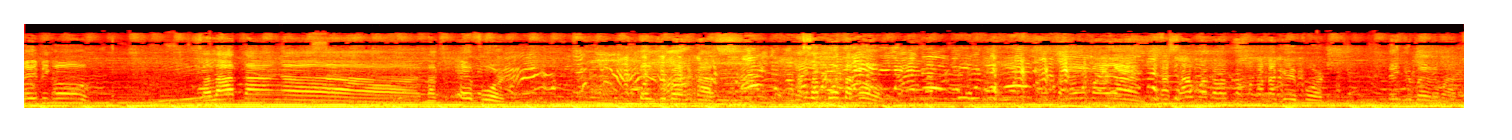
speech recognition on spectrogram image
baby ko. Sa lahat ng ah, nag-effort. Thank you very much. Kasabot ako. Sa kayo mga yan. Kasama lahat ng mga nag-effort. Thank you very much.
